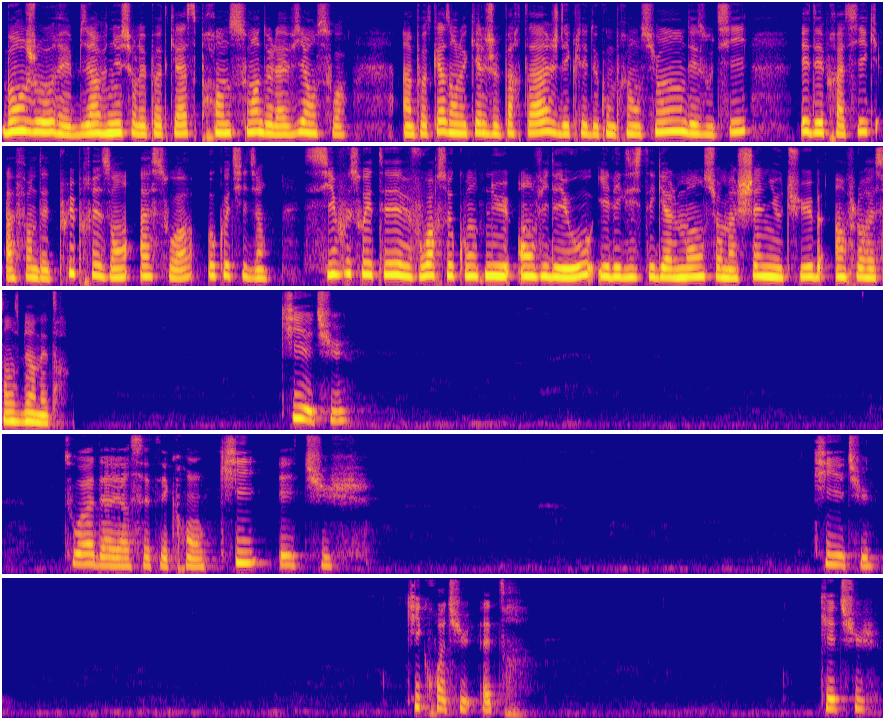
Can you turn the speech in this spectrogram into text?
Bonjour et bienvenue sur le podcast Prendre soin de la vie en soi, un podcast dans lequel je partage des clés de compréhension, des outils et des pratiques afin d'être plus présent à soi au quotidien. Si vous souhaitez voir ce contenu en vidéo, il existe également sur ma chaîne YouTube Inflorescence Bien-être. Qui es-tu? Toi derrière cet écran, qui es-tu? Qui es-tu? Qui crois-tu être? Qu'es-tu?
